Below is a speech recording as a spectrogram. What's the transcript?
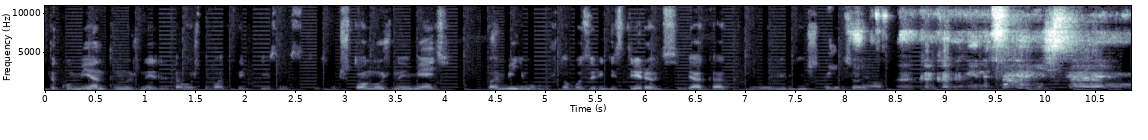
документы нужны для того, чтобы открыть бизнес? Вот что нужно иметь по минимуму, чтобы зарегистрировать себя как э, юридическое лицо? Э, как, как лицо юридическое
